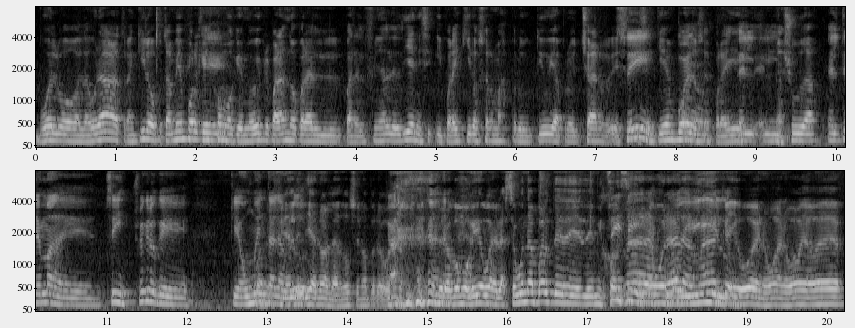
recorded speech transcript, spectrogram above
vuelvo a laburar tranquilo, también porque que- es como que me voy preparando para el, para el final del día y, y por ahí quiero ser más productivo y aprovechar ese, Sí, ese tiempo, bueno, entonces por ahí el- el- me ayuda. El tema de. Sí, yo creo que que aumenta Bueno, la al final del produ- día no, a las 12 no, pero bueno. pero como que digo, bueno, la segunda parte de, de mi Sí, jornada sí, es laboral arranca y bueno, bueno, voy a ver.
